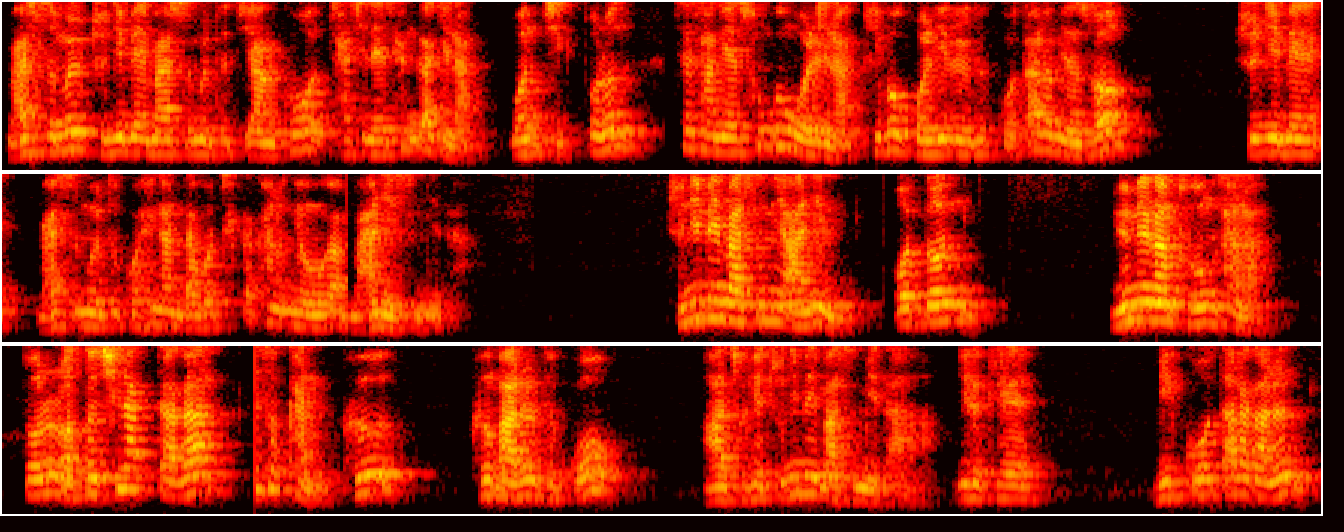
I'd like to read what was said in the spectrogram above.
말씀을 주님의 말씀을 듣지 않고 자신의 생각이나 원칙 또는 세상의 성공 원리나 기복 원리를 듣고 따르면서 주님의 말씀을 듣고 행한다고 착각하는 경우가 많이 있습니다. 주님의 말씀이 아닌 어떤 유명한 부흥사나 또는 어떤 신학자가 해석한 그, 그 말을 듣고 아 저게 주님의 말씀이다 이렇게 믿고 따라가는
